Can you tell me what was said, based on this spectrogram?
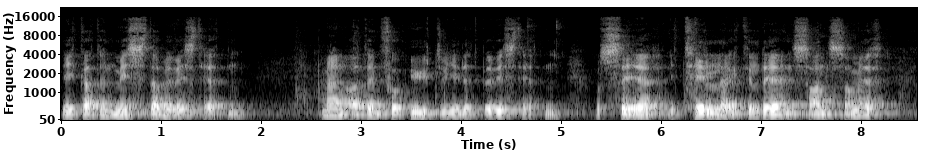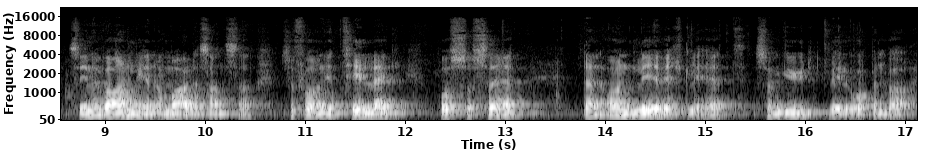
Ikke at en mister bevisstheten, men at en får utvidet bevisstheten og ser, i tillegg til det en sanser med sine vanlige, normale sanser, så får en i tillegg også se den åndelige virkelighet som Gud vil åpenbare.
